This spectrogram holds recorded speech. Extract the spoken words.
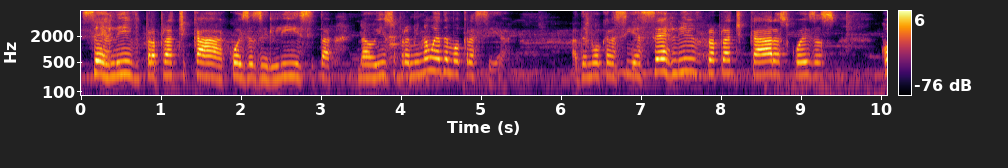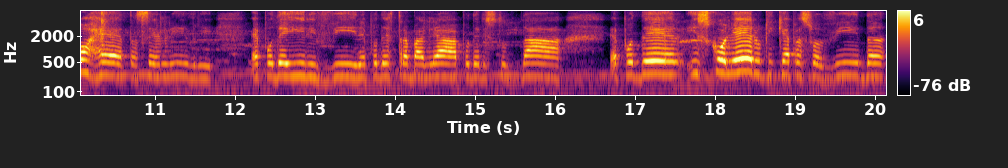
ser livre para praticar coisas ilícitas. Não, isso para mim não é democracia. A democracia é ser livre para praticar as coisas corretas, ser livre é poder ir e vir, é poder trabalhar, poder estudar, é poder escolher o que quer para sua vida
